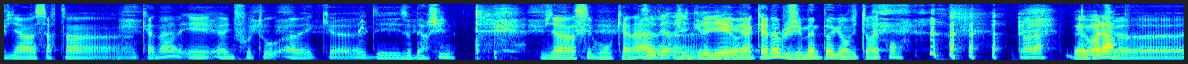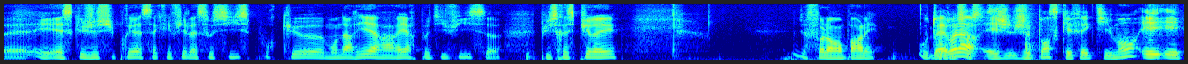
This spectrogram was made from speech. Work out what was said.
via un certain canal et euh, une photo avec euh, des aubergines via un second canal. Des aubergines Euh, grillées, Il y a eu ouais. un canal où j'ai même pas eu envie de te répondre. voilà. Ben Donc, voilà. euh, et est-ce que je suis prêt à sacrifier la saucisse pour que mon arrière-arrière-petit-fils euh, puisse respirer? Il va falloir en parler. Ben d'une voilà. saucisse. Et je, je pense qu'effectivement, et, et,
